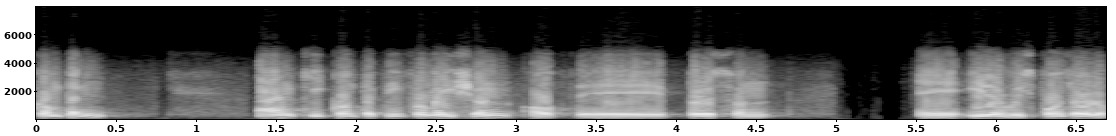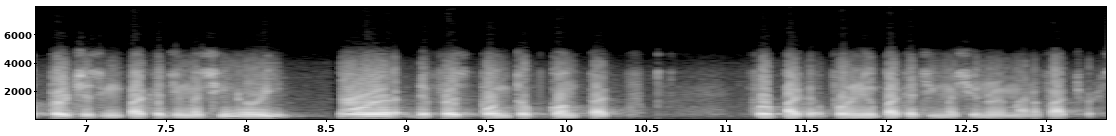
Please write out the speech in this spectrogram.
company, and key contact information of the person eh, either responsible of purchasing packaging machinery or the first point of contact for new packaging machinery manufacturers.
